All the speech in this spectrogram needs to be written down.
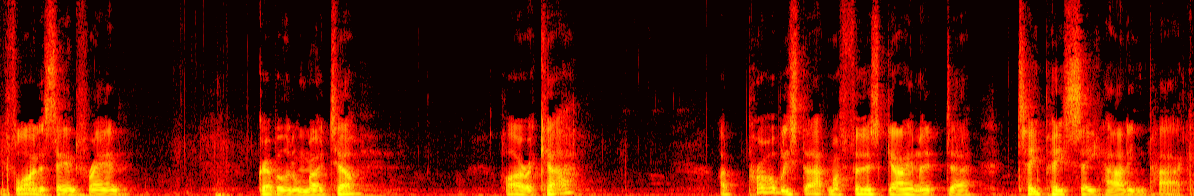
You fly into San Fran, grab a little motel, hire a car, I'd probably start my first game at uh, TPC Harding Park.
